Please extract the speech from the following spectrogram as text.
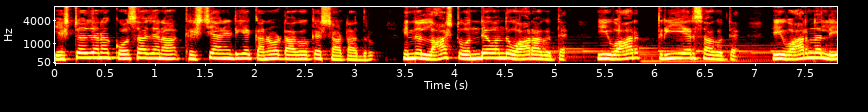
ಎಷ್ಟೋ ಜನ ಕೋಸಾ ಜನ ಕ್ರಿಶ್ಚಿಯಾನಿಟಿಗೆ ಕನ್ವರ್ಟ್ ಆಗೋಕೆ ಸ್ಟಾರ್ಟ್ ಆದರು. ಇನ್ನು ಲಾಸ್ಟ್ ಒಂದೇ ಒಂದು ವಾರ್ ಆಗುತ್ತೆ. ಈ ವಾರ್ ತ್ರೀ ಇಯರ್ಸ್ ಆಗುತ್ತೆ. ಈ ವಾರ್ನಲ್ಲಿ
